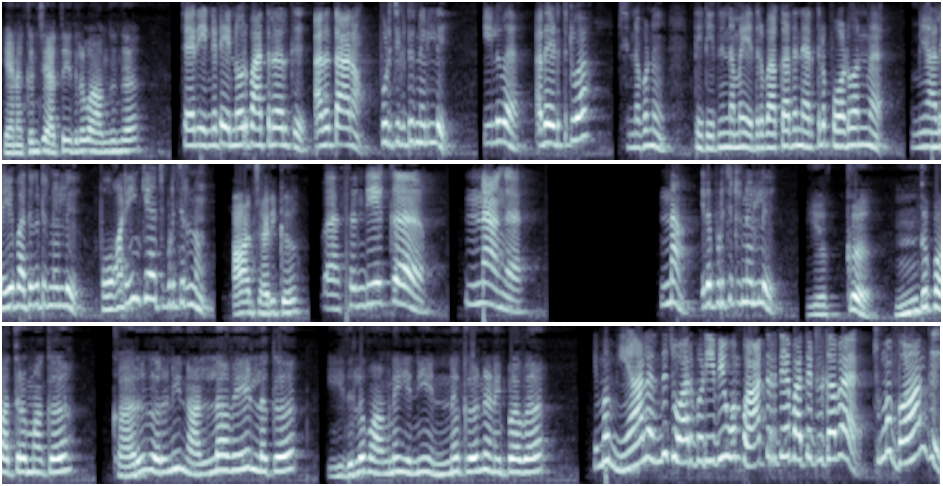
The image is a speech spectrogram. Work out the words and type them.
எனக்கும் சேர்த்து இதில் வாங்குங்க. சரி எங்கிட்ட இன்னொரு பாத்திரம் இருக்கு. அதை தாரோம். புடிச்சுக்கிட்டு நில்லு. இழுவ அதை எடுத்துட்டு வா. சின்ன பொண்ணு திடீர்னு நம்ம எதிர்பார்க்காத நேரத்துல போடுவான்னு மேலேயே பார்த்துக்கிட்டு நில்லு. போடையும் கேட்ச் பிடிச்சிடணும். ஆ சரிக்கு. வசந்தி அக்க என்னங்க என்ன இதை பிடிச்சிட்டு நில்லு. எக்க இந்த பாத்திரமாக்க? கரு கருணி நல்லாவே இல்லக்க. இதுல வாங்கின என்ன என்னக்குன்னு நினைப்பாவ? இம்மா மேல இருந்து சோறு பொடியவே உன் பாத்திரத்தையே பார்த்துட்டு இருக்காவ. சும்மா வாங்கு.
